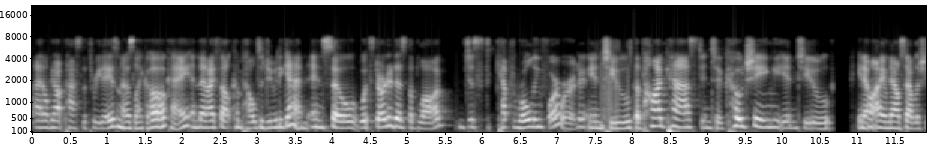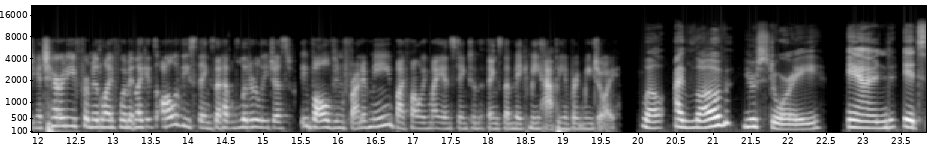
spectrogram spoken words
I got past the three days and I was like, oh, okay. And then I felt compelled to do it again. And so what started as the blog just kept rolling forward into the podcast, into coaching, into you know, I am now establishing a charity for midlife women. Like it's all of these things that have literally just evolved in front of me by following my instinct and the things that make me happy and bring me joy. Well, I love your story and it's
